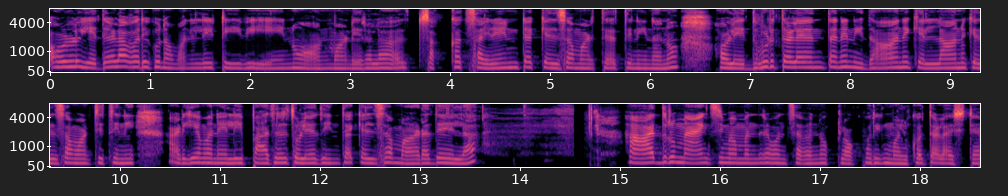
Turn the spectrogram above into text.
ಅವಳು ಎದ್ದೇಳೋವರೆಗೂ ನಮ್ಮ ಮನೇಲಿ ಟಿ ವಿ ಏನೂ ಆನ್ ಮಾಡಿರಲ್ಲ. ಸಖತ್ ಸೈಲೆಂಟಾಗಿ ಕೆಲಸ ಮಾಡ್ತಾಯಿರ್ತೀನಿ ನಾನು. ಅವಳು ಎದ್ಬಿಡ್ತಾಳೆ ಅಂತಲೇ ನಿಧಾನಕ್ಕೆ ಎಲ್ಲನೂ ಕೆಲಸ ಮಾಡ್ತಿರ್ತೀನಿ. ಅಡುಗೆ ಮನೆಯಲ್ಲಿ ಪಾತ್ರೆ ತೊಳೆಯೋದು ಇಂಥ ಕೆಲಸ ಮಾಡೋದೇ ಇಲ್ಲ. ಆದರೂ ಮ್ಯಾಕ್ಸಿಮಮ್ ಅಂದರೆ ಒಂದು ಸೆವೆನ್ ಓ ಕ್ಲಾಕ್ವರೆಗೆ ಮಲ್ಕೋತಾಳೆ ಅಷ್ಟೇ.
